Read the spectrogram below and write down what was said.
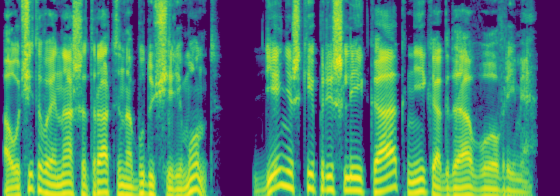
А учитывая наши траты на будущий ремонт, денежки пришли как никогда вовремя.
